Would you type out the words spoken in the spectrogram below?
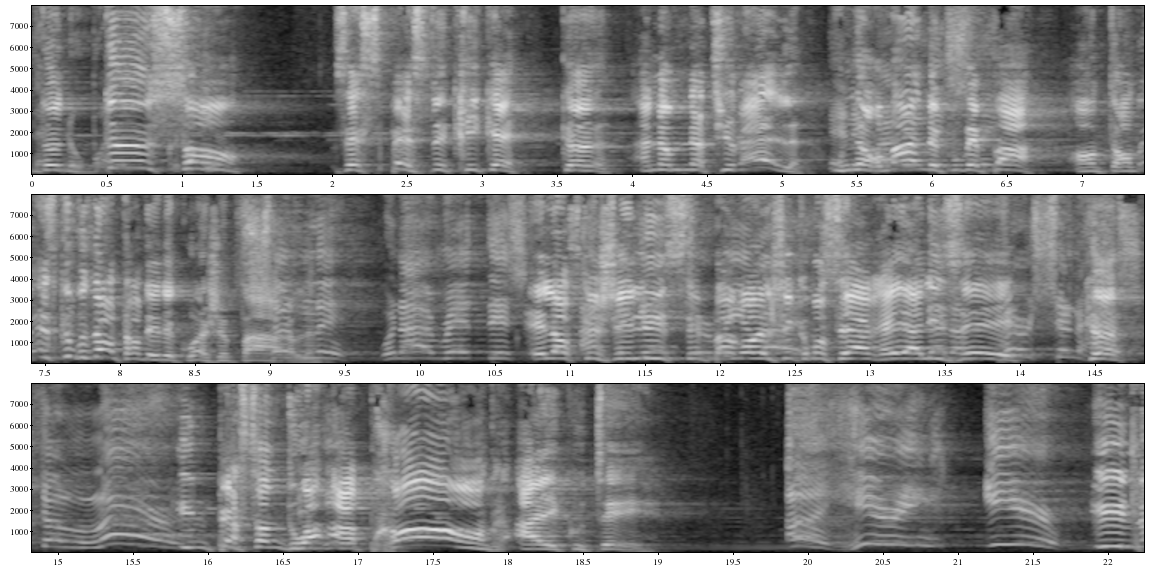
de 200 espèces de criquets qu'un homme naturel ou normal ne pouvait pas entendre. Est-ce que vous entendez de quoi je parle? Et lorsque j'ai lu ces paroles, j'ai commencé à réaliser que une personne doit apprendre à écouter. Une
